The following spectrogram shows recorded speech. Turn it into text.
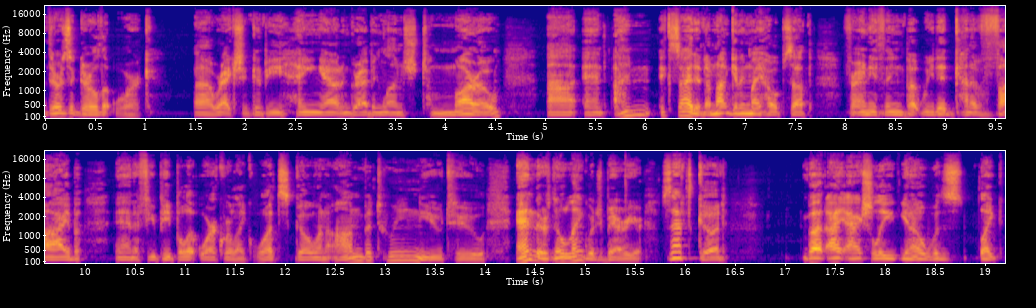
There's a girl at work. Uh, we're actually going to be hanging out and grabbing lunch tomorrow. Uh, and I'm excited. I'm not getting my hopes up for anything, but we did kind of vibe, and a few people at work were like, What's going on between you two? And there's no language barrier, so that's good. But I actually, you know, was like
